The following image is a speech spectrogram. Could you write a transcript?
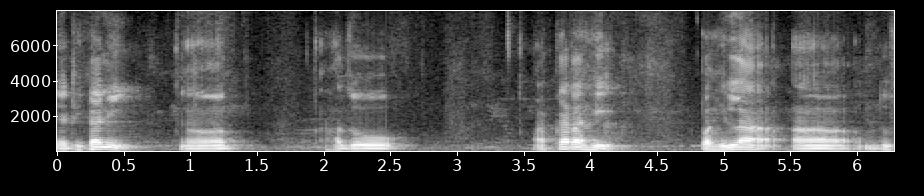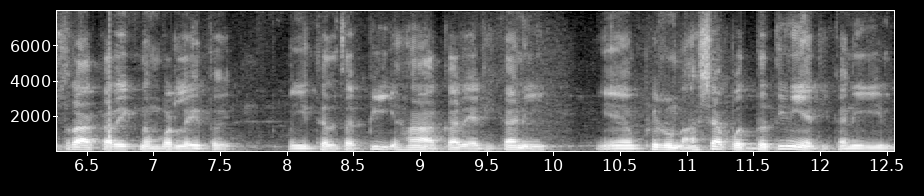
या ठिकाणी हा जो आकार आहे पहिला दुसरा आकार एक नंबरला येतो आहे इथलचा पी हा आकार या ठिकाणी फिरून अशा पद्धतीने या ठिकाणी येईल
